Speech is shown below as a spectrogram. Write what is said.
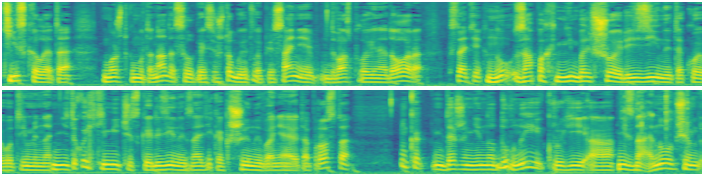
тискал это, может кому-то надо, ссылка, если что, будет в описании, 2,5 доллара. Кстати, ну, запах небольшой резины такой, вот именно, не такой химической резины, знаете, как шины воняют, а просто ну, как даже не надувные круги, а не знаю, ну, в общем,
